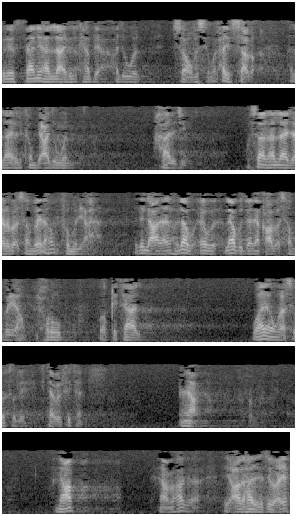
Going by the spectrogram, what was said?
في الثانية ألا يهلكها بعدو سوى أنفسهم والحديث السابق؟ ألا يهلكهم بعدو خارجي؟ وسأل هل لا يجعل بأسهم بينهم؟ فمنعها يدل على أنه لا بد أن يقع بأسهم بينهم الحروب والقتال. وهذا هو مناسبة لكتاب الفتن. نعم. نعم. نعم هذا على هذه الرواية.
